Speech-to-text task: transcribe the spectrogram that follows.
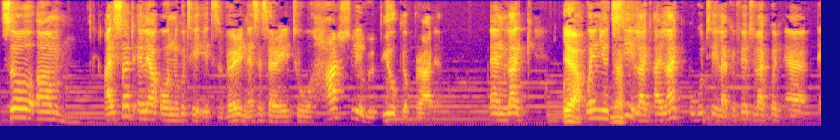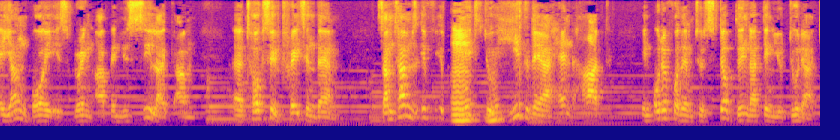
So um I said earlier on, Nguti, it's very necessary to harshly rebuke your brother. And like, yeah, when you yeah. see, like, I like Uguti, like, if it's like when uh, a young boy is growing up and you see like um uh, toxic traits in them, sometimes if you mm-hmm. need to hit their hand hard in order for them to stop doing that thing, you do that.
